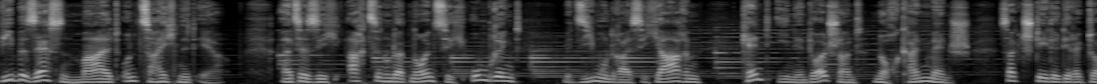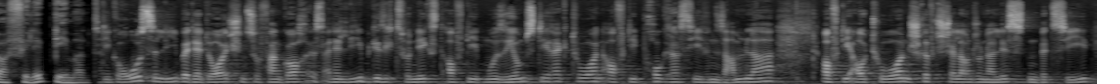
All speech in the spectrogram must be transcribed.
Wie besessen malt und zeichnet er. Als er sich 1890 umbringt, mit 37 Jahren, kennt ihn in Deutschland noch kein Mensch sagt Städel-Direktor Philipp Demand. Die große Liebe der Deutschen zu Van Gogh ist eine Liebe, die sich zunächst auf die Museumsdirektoren, auf die progressiven Sammler, auf die Autoren, Schriftsteller und Journalisten bezieht,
